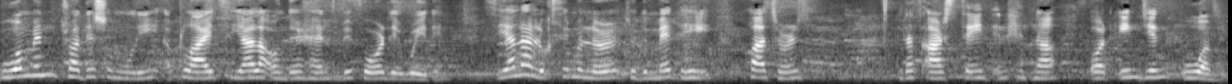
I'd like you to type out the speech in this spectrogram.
women traditionally applied siala on their hands before their wedding. Siala looks similar to the mehndi patterns that are stained in henna or Indian women.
